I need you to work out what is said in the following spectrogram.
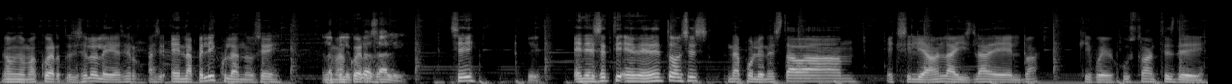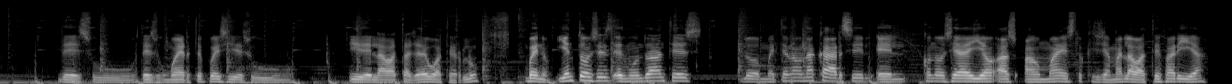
No, no me acuerdo. Yo se lo leí hace, hace, en la película, no sé. En la película acuerdo. sale. Sí. Sí. En ese, en ese entonces, Napoleón estaba mm, exiliado en la isla de Elba que fue justo antes de, de, su, de su muerte, pues, y de su y de la batalla de Waterloo. Bueno, y entonces Edmundo antes lo meten a una cárcel, él conoce ahí a, a un maestro que se llama el abate Faría,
